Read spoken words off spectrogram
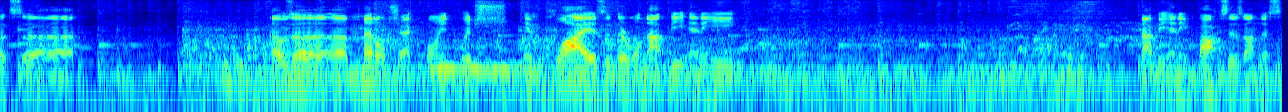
That's, uh... That was a, a, metal checkpoint, which implies that there will not be any... Not be any boxes on this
